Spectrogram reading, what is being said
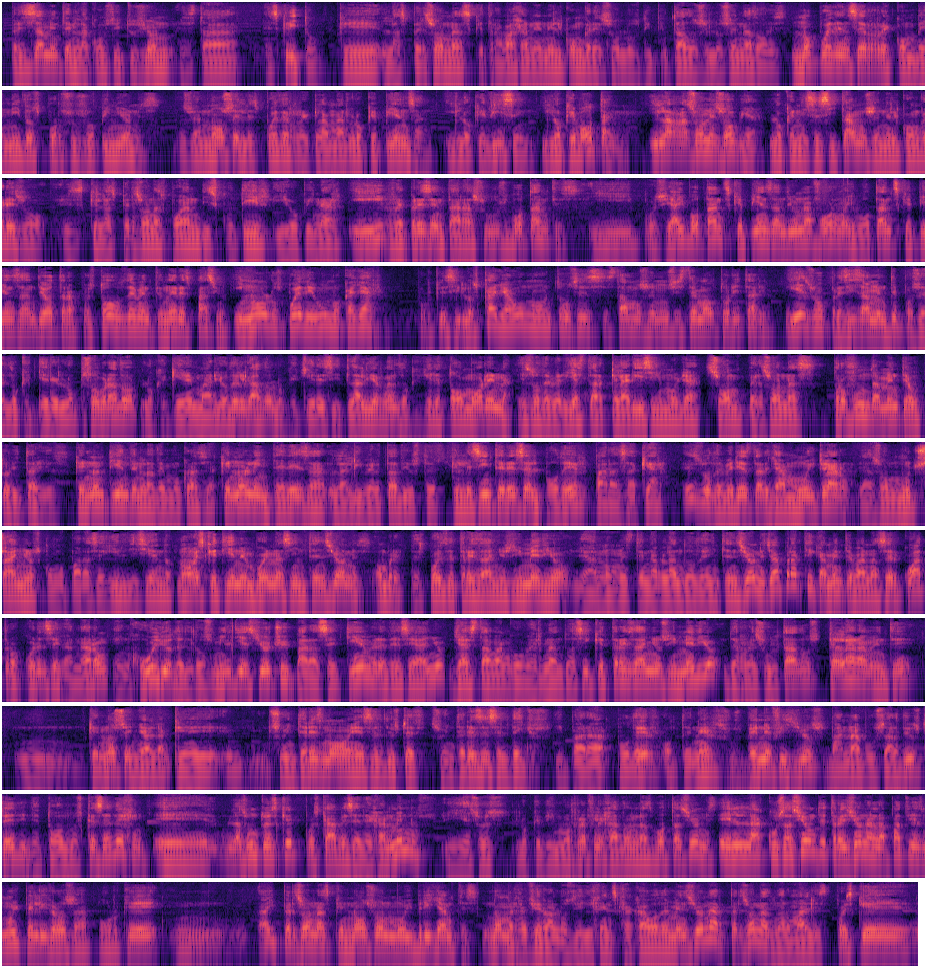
precisamente en la Constitución está escrito que las personas que trabajan en el Congreso, los diputados y los senadores, no pueden ser reconvenidos por sus opiniones. O sea, no se les puede reclamar lo que piensan y lo que dicen y lo que votan. Y la razón es obvia. Lo que necesitamos en el Congreso es que las personas puedan discutir y opinar y representar a sus votantes. Y pues si hay votantes que piensan de una forma y votantes que piensan de otra, pues todos deben tener espacio. Y no los puede uno callar porque si los calla uno, entonces estamos en un sistema autoritario. Y eso precisamente pues es lo que quiere López Obrador, lo que quiere Mario Delgado, lo que quiere Citlal Hernández, lo que quiere todo Morena. Eso debería estar clarísimo ya. Son personas profundamente autoritarias, que no entienden la democracia, que no le interesa la libertad de usted, que les interesa el poder para saquear. Eso debería estar ya muy claro. Ya son muchos años como para seguir diciendo, no es que tienen buenas intenciones. Hombre, después de tres años y medio, ya no me estén hablando de intenciones, ya prácticamente van a ser cuatro. Acuérdense, ganaron en julio del 2018 y para septiembre de ese año ya estaban gobernando. Así que tres años y medio de resultados claramente que no señalan que mm, su interés no es el de usted, su interés es el de ellos. Y para poder obtener sus beneficios van a abusar de usted y de todos los que se dejen. Eh, el asunto es que pues cada vez se dejan menos y eso es lo que vimos reflejado en las votaciones. La acusación de traición a la patria es muy peligrosa porque... Mm, hay personas que no son muy brillantes, no me refiero a los dirigentes que acabo de mencionar, personas normales, pues que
